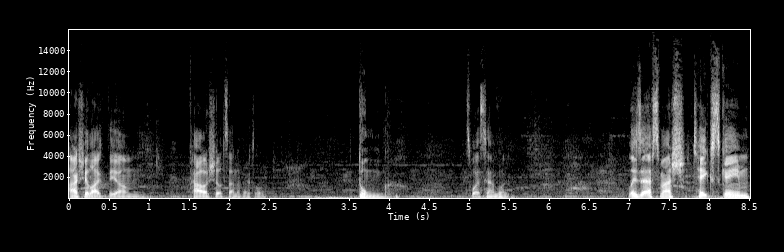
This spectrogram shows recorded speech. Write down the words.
I actually like the um power shield sound effect a lot. Dong. That's what it sounds like. Laser F smash takes game.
